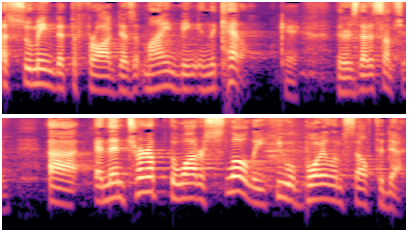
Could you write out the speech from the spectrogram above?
assuming that the frog doesn't mind being in the kettle. Okay, there's that assumption. Uh, and then turn up the water slowly, he will boil himself to death.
